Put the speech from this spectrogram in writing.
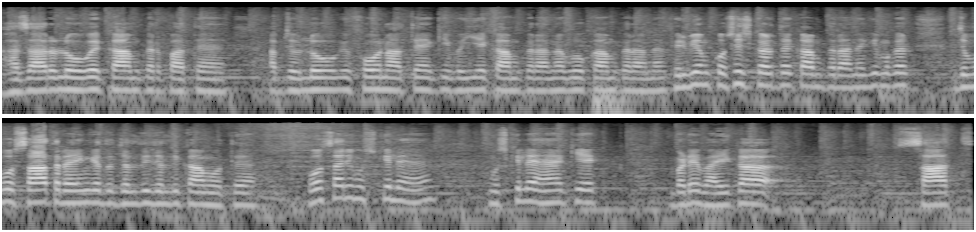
हज़ारों लोगों के काम कर पाते हैं। अब जब लोगों के फ़ोन आते हैं कि भाई ये काम कराना वो काम कराना है, फिर भी हम कोशिश करते हैं काम कराने की, मगर जब वो साथ रहेंगे तो जल्दी जल्दी काम होते हैं। बहुत सारी मुश्किलें हैं। मुश्किलें हैं कि एक बड़े भाई का साथ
